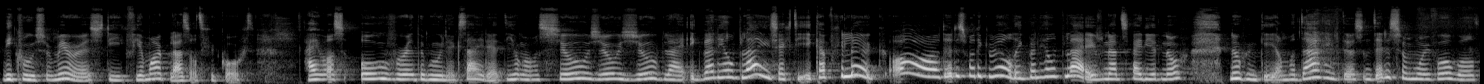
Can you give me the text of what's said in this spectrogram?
die Cruiser Ramirez die ik via Marktplaats had gekocht. Hij was over the moon excited. Die jongen was zo, zo, zo blij. Ik ben heel blij, zegt hij. Ik heb geluk. Oh, dit is wat ik wilde. Ik ben heel blij. net zei hij het nog, nog een keer. Maar daar heeft dus, en dit is zo'n mooi voorbeeld,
